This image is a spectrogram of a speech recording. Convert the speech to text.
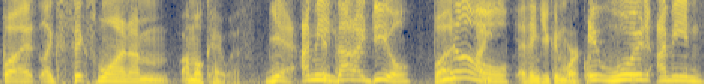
but like six one, I'm I'm okay with. Yeah, I mean, It's not ideal, but No. I, I think you can work with. It would. I mean,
